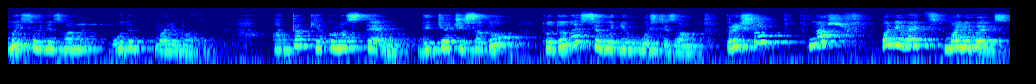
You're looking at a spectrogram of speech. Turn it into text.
Ми сьогодні з вами будемо малювати. А так як у нас тема дитячий садок, то до нас сьогодні в гості з вами прийшов наш олівець-малювець.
